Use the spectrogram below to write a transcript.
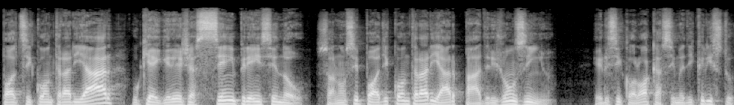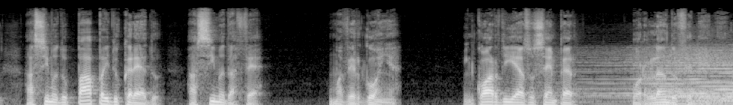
Pode-se contrariar o que a Igreja sempre ensinou, só não se pode contrariar Padre Joãozinho. Ele se coloca acima de Cristo, acima do Papa e do Credo, acima da fé. Uma vergonha. Incorde Jesus Semper, Orlando Fedeli.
